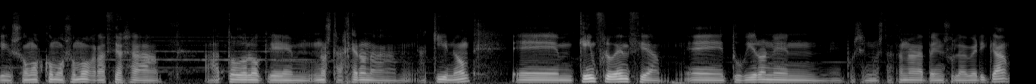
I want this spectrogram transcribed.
que somos como somos gracias a, a todo lo que nos trajeron aquí, ¿no? Eh, ¿Qué influencia eh, tuvieron en, pues en nuestra zona de la península ibérica?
